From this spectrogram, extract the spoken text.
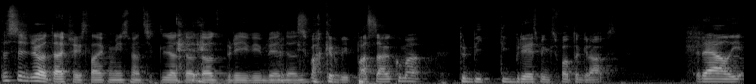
Tas ir ļoti atkarīgs laikam īstenībā, cik ļoti daudz brīvību iedod. Es vakar biju pasākumā, tur bija tik briesmīgs fotogrāfs. Reāli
